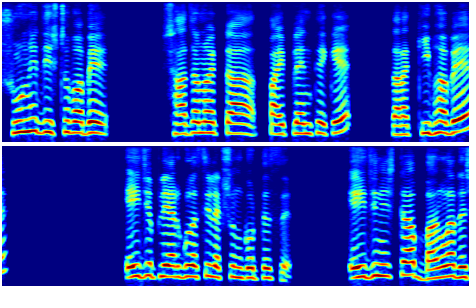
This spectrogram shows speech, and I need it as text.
সুনির্দিষ্টভাবে সাজানো একটা পাইপলাইন থেকে তারা কীভাবে এই যে প্লেয়ারগুলো সিলেকশন করতেছে, এই জিনিসটা বাংলাদেশ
